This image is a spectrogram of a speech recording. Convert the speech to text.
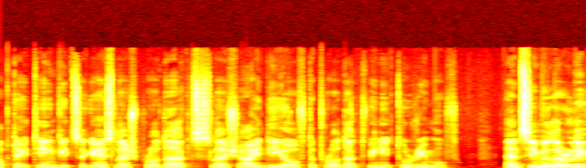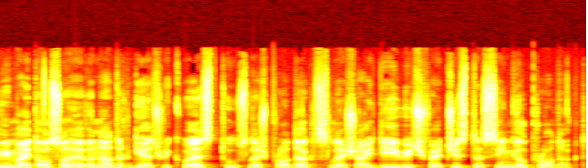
updating. It's again slash products slash ID of the product we need to remove. And similarly, we might also have another get request to slash product slash ID which fetches the single product.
